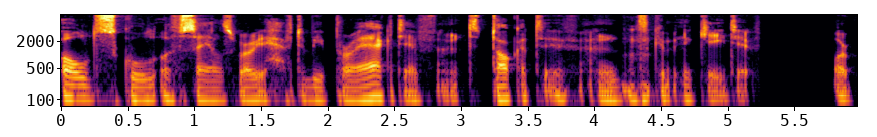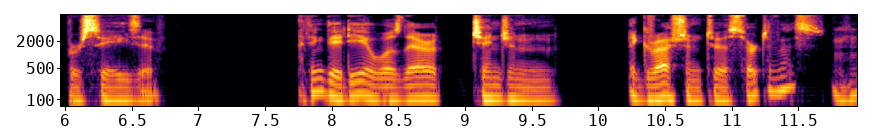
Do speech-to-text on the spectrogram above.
old school of sales where you have to be proactive and talkative and mm-hmm. communicative or persuasive. I think the idea was there changing aggression to assertiveness mm-hmm.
